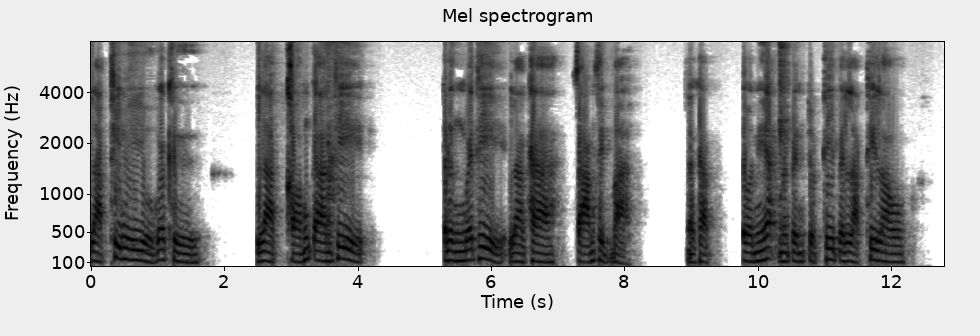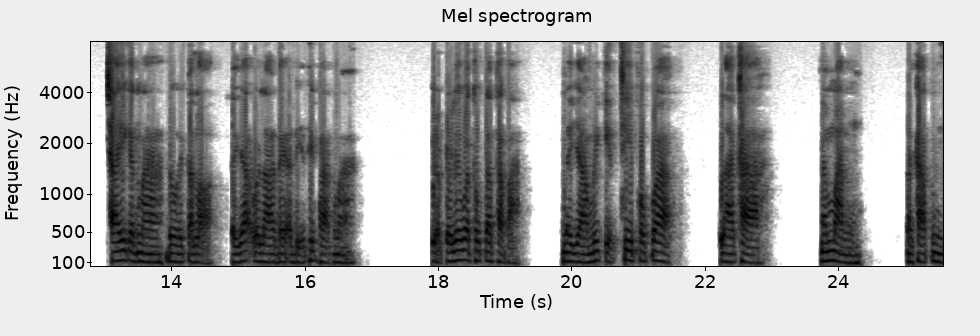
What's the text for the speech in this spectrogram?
หลักที่มีอยู่ก็คือ หลักของการที่ตรึงไว้ที่ราคา 30 บาทนะครับ ตัวนี้มันเป็นจุดที่เป็นหลักที่เราใช้กันมาโดยตลอดระยะเวลาในอดีตที่ผ่านมา เกือบจะเรียกว่าทุกรัฐบาลในยามวิกฤตที่พบว่าราคาน้ำมันนะครับ มี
